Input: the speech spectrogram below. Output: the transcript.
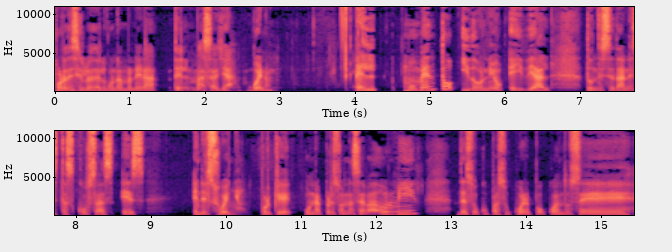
por decirlo de alguna manera, del más allá? Bueno, el momento idóneo e ideal donde se dan estas cosas es en el sueño, porque una persona se va a dormir, desocupa su cuerpo cuando se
